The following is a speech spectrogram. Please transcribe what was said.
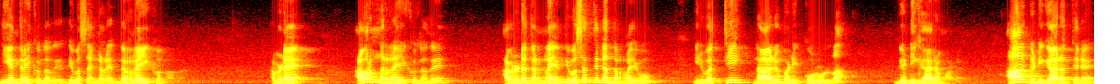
നിയന്ത്രിക്കുന്നത് ദിവസങ്ങളെ നിർണയിക്കുന്നത്. അവിടെ അവർ നിർണയിക്കുന്നത് അവരുടെ നിർണയം ദിവസത്തിന്റെ നിർണയവും ഇരുപത്തി നാല് മണിക്കൂറുള്ള ഘടികാരമാണ്. ആ ഘടികാരത്തിന്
